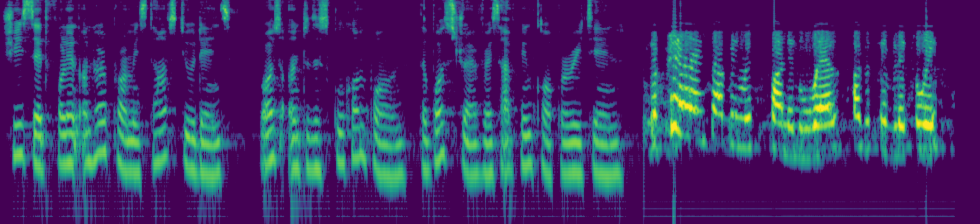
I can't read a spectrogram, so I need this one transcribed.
She said following on her promise to have students brought onto the school compound, the bus drivers have been cooperating. The parents have been responding well, positively to it.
